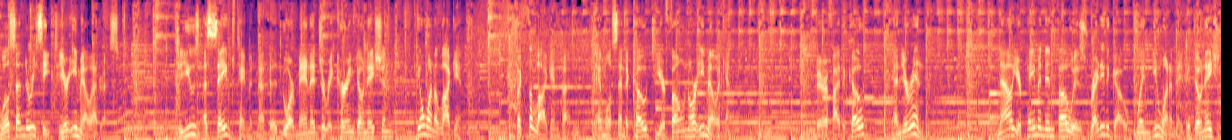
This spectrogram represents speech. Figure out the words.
We'll send a receipt to your email address. To use a saved payment method or manage a recurring donation, you'll want to log in. Click the login button, and we'll send a code to your phone or email account. Verify the code, and you're in. Now your payment info is ready to go when you want to make a donation.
